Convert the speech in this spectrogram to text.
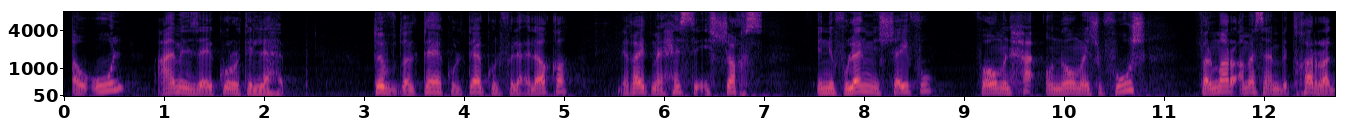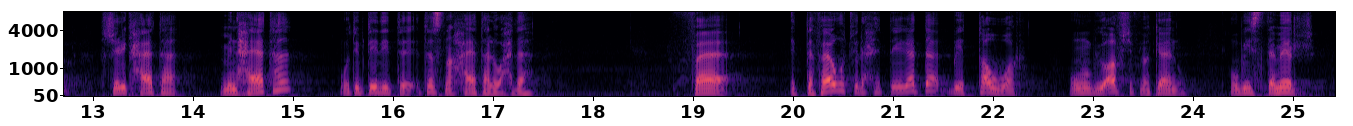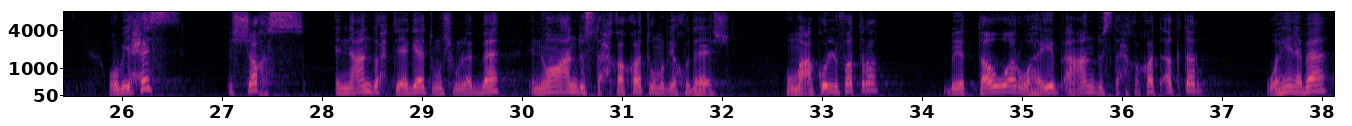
أو قول عامل زي كرة اللهب. تفضل تاكل تاكل في العلاقة لغاية ما يحس الشخص إن فلان مش شايفه فهو من حقه إن هو ما يشوفهوش فالمرأة مثلا بتخرج شريك حياتها من حياتها وتبتدي تصنع حياتها لوحدها. فالتفاوت في الاحتياجات ده بيتطور وما بيقفش في مكانه وبيستمر وبيحس الشخص إن عنده احتياجات ومش ملباه إن هو عنده استحقاقات وما بياخدهاش. ومع كل فترة بيتطور وهيبقى عنده استحقاقات أكتر. وهنا بقى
